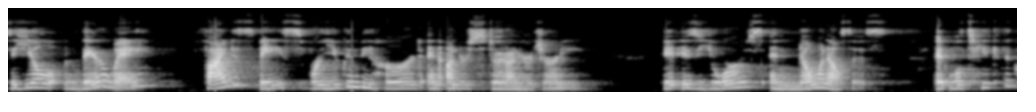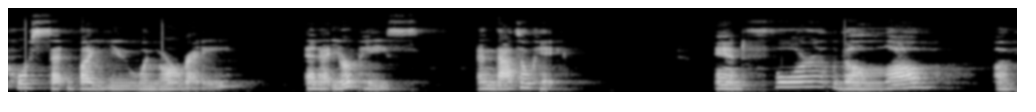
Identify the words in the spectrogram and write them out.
to heal their way, find a space where you can be heard and understood on your journey. It is yours and no one else's. It will take the course set by you when you're ready and at your pace, and that's okay. And for the love of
